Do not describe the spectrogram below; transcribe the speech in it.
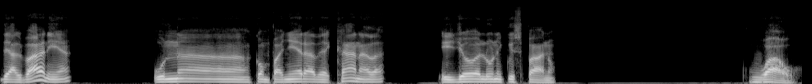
de Albania, una compañera de Canadá y yo el único hispano. Wow.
